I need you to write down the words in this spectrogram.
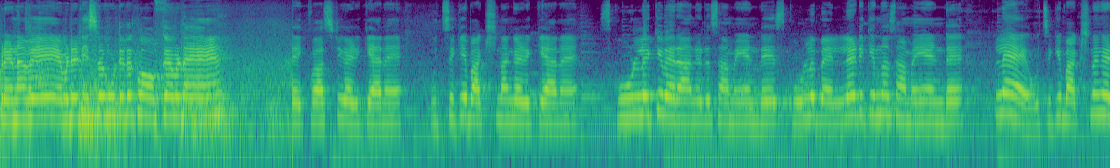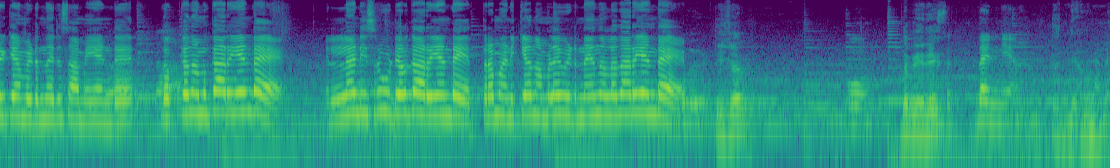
പ്രണവേ എവിടെ? ടീച്ചർ കുട്ടിയുടെ ക്ലോക്ക് എവിടെ? ബ്രേക്ക്ഫാസ്റ്റ് കഴിക്കാൻ ഉച്ചയ്ക്ക് ഭക്ഷണം കഴിക്കാൻ സ്കൂളിലേക്ക് വരാനൊരു സമയമുണ്ട് സ്കൂളിൽ ബെല്ലടിക്കുന്ന സമയമുണ്ട്. അല്ലേ? ഉച്ചയ്ക്ക് ഭക്ഷണം കഴിക്കാൻ വിടുന്ന ഒരു സമയമുണ്ട്. ഇതൊക്കെ നമുക്ക് അറിയണ്ടേ? എല്ലാം ടീച്ചർ കുട്ടികൾക്ക് അറിയണ്ടേ? എത്ര മണിക്കാ നമ്മളെ വിടുന്നേന്നുള്ളത് അറിയണ്ടേ? ടീച്ചർ ഓ പേര്? ധന്യ. തന്നെയാണ്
